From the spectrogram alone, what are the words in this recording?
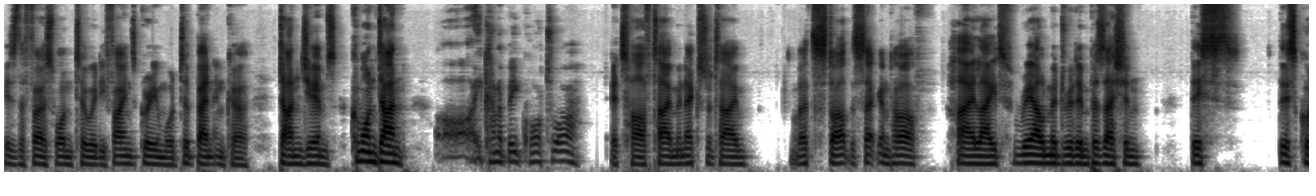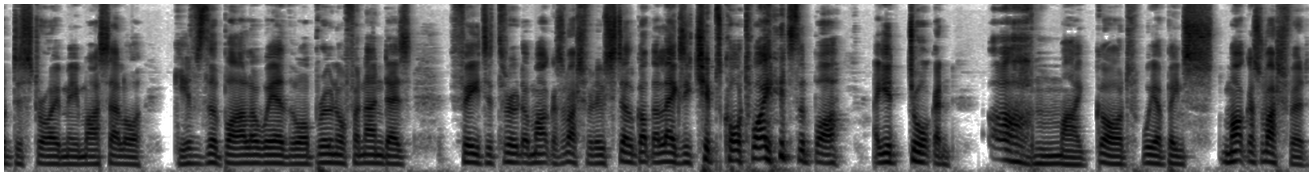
is the first one to it. He finds Greenwood to Bentancur. Dan James. Come on, Dan. Oh, he can't beat Courtois. It's half time and extra time. Let's start the second half. Highlight Real Madrid in possession. This this could destroy me. Marcelo gives the ball away though. Bruno Fernandes feeds it through to Marcus Rashford, who's still got the legs. He chips Courtois, hits the bar. Are you joking? Oh my god, we have been. Marcus Rashford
